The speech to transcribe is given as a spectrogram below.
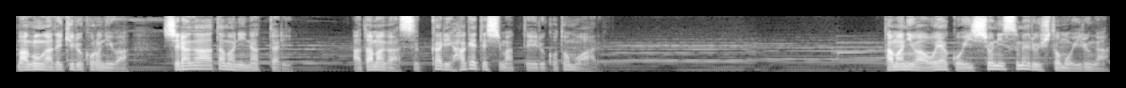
孫ができる頃には白髪頭になったり頭がすっかりはげてしまっていることもある。たまには親子一緒に住める人もいるが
